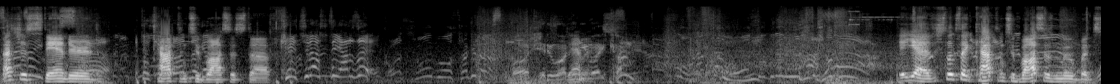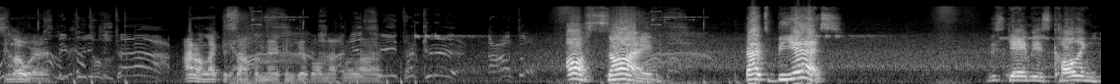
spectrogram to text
That's just standard Captain Tsubasa stuff. Damn it. Yeah, it just looks like Captain Tsubasa's move, but slower. I don't like the South American dribble, I'm not gonna lie. Offside! That's BS! This game is calling...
